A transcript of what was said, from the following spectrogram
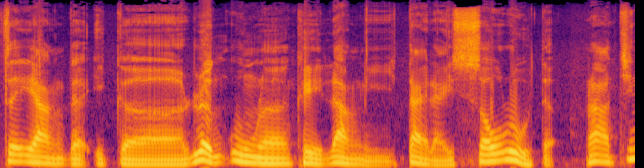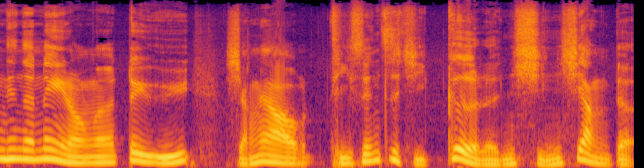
这样的一个任务呢，可以让你带来收入的。那今天的内容呢，对于想要提升自己个人形象的，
